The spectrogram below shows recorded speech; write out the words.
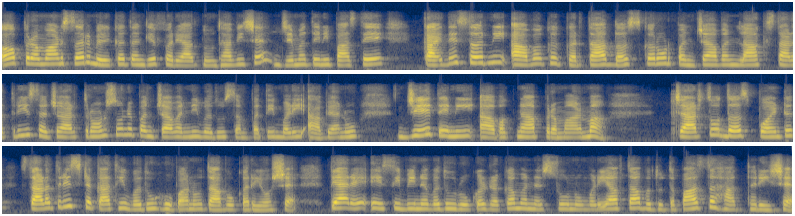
અપ્રમાણસર મિલકત અંગે ફરિયાદ નોંધાવી છે, જેમાં તેની પાસે કાયદેસરની આવક કરતા દસ કરોડ પંચાવન લાખ સાડત્રીસ હજાર ત્રણસો ને પંચાવનની વધુ સંપત્તિ મળી આવ્યાનું જે તેની આવકના પ્રમાણમાં ચારસો દસ પોઈન્ટ સાડત્રીસ ટકાથી વધુ હોવાનો દાવો કર્યો છે. ત્યારે એસીબીને વધુ રોકડ રકમ અને સોનું મળી આવતા વધુ તપાસ હાથ ધરી છે.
